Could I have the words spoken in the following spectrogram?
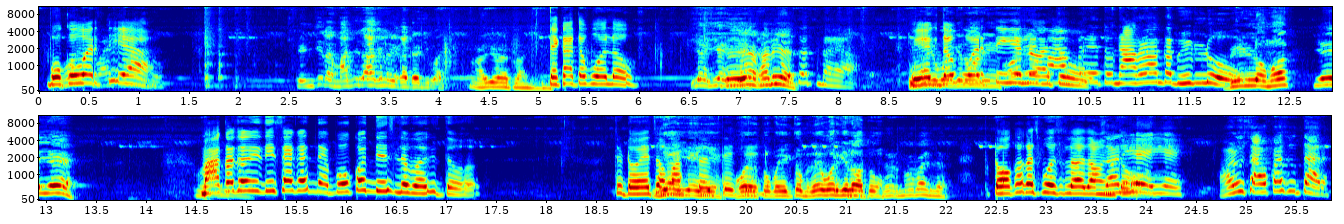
बोको वरती या त्यांची ला- माझी लागलं का अजिबात? ते का तो बोलव? ये ये ये खाली. एकदम वरती गेलो हा तो. तो नारळांका भिडलो. भिडलो मग? ये ये. माका तो दिसत नाही बोकोच दिसलं बघ तो. तो डोळ्याचा ये, ये, मागतात ये. होय, त्याचे तो एकदम लय वर गेला तो. टोकाकच पोचलो जाऊन चल तो. ये ये. हळू सावकाश उतार.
